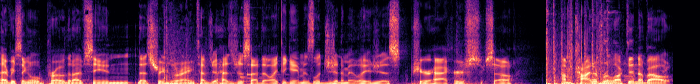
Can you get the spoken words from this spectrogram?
Every single pro that I've seen that streams ranked have, has just said that like the game is legitimately just pure hackers. So I'm kind of reluctant about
